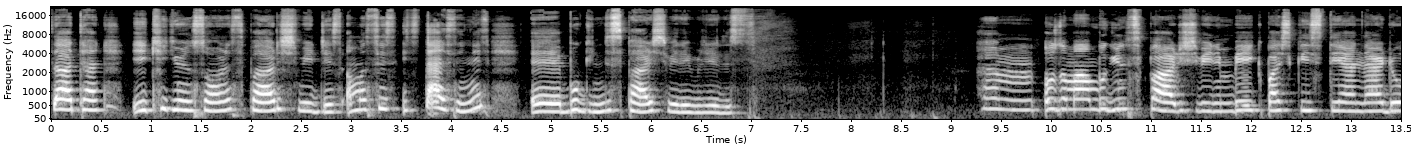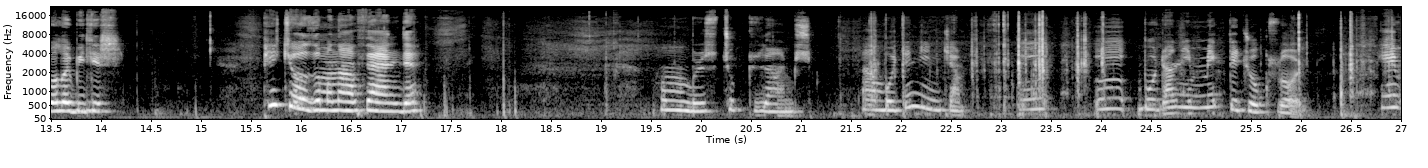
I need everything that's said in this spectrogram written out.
Zaten iki gün sonra sipariş vereceğiz. Ama siz isterseniz e, bugün de sipariş verebiliriz. Hmm, o zaman bugün sipariş verin. Belki başka isteyenler de olabilir. Peki o zaman hanımefendi. Hmm, burası çok güzelmiş. Ben buradan ineceğim. Ee, e, buradan inmek de çok zor. Hem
